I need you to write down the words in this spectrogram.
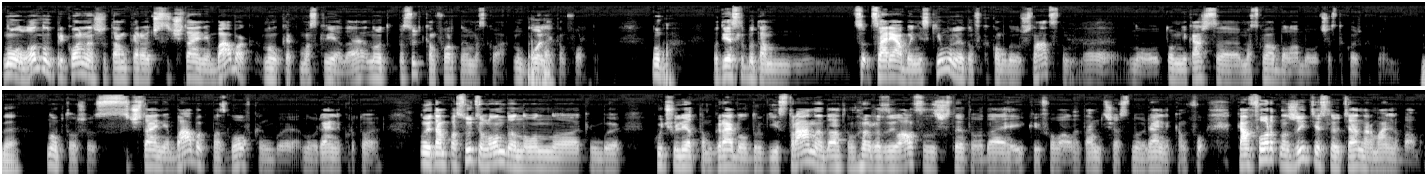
Ну, Лондон прикольно, что там, короче, сочетание бабок, ну, как в Москве, да, ну, это, по сути, комфортная Москва, ну, более Ага. комфортная. Ну, А. вот если бы там царя бы не скинули, там, в каком году, в 16 да, ну, то, мне кажется, Москва была бы вот сейчас такой же, как Лондон. Да. Ну, потому что сочетание бабок, мозгов, как бы, ну, реально крутое. Ну, и там, по сути, Лондон, он, э, как бы, кучу лет там грабил другие страны, да, там развивался за счет этого, да, и кайфовал. И там сейчас, ну, реально комфор- комфортно жить, если у тебя нормально бабок.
